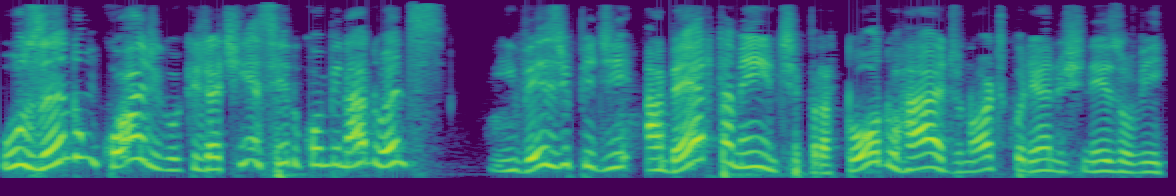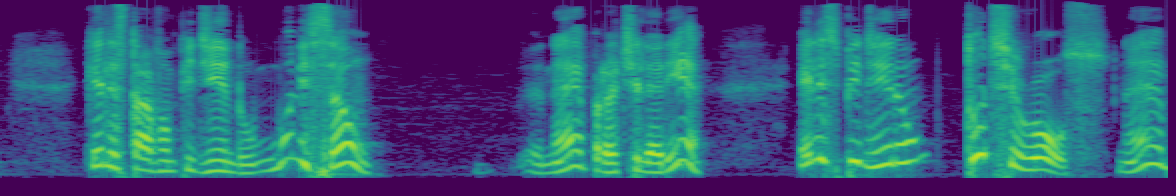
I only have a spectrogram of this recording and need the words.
usando um código que já tinha sido combinado antes em vez de pedir abertamente para todo o rádio norte-coreano e chinês ouvir que eles estavam pedindo munição né, para artilharia, eles pediram Tootsie Rolls, né,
